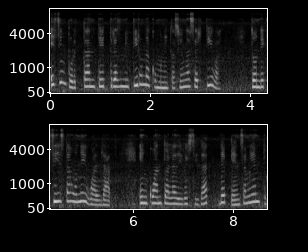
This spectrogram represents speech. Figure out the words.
es importante transmitir una comunicación asertiva, donde exista una igualdad en cuanto a la diversidad de pensamiento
